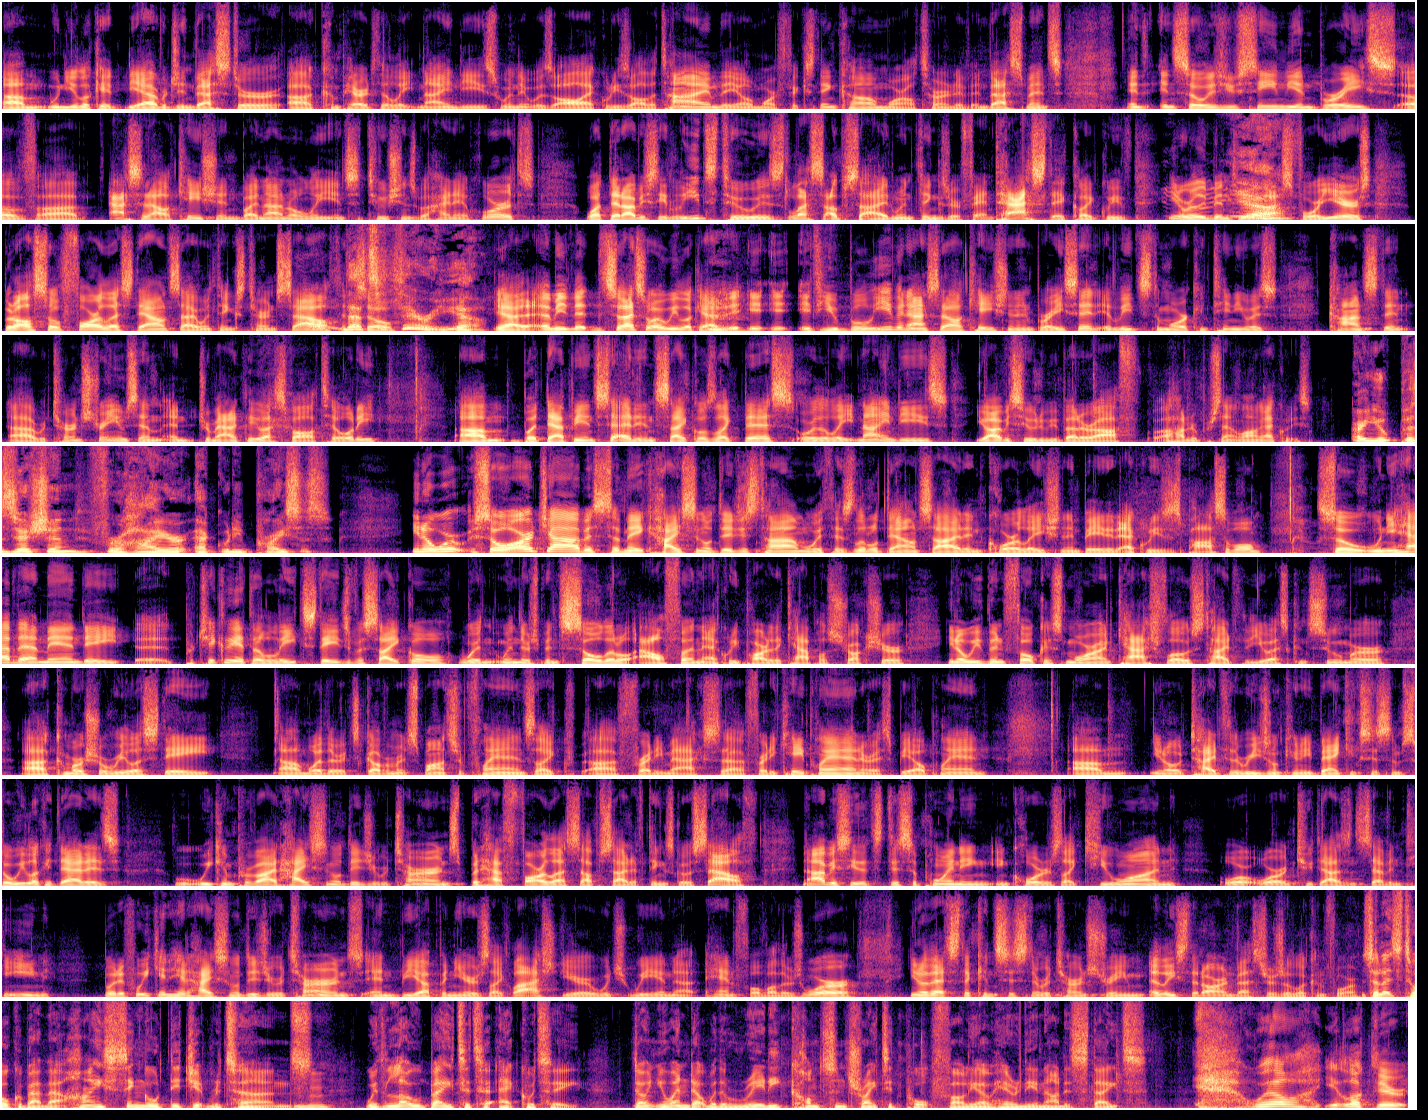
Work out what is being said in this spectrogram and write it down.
Um, when you look at the average investor uh, compared to the late '90s, when it was all equities all the time, they own more fixed income, more alternative investments, and and so as you've seen the embrace of uh, asset allocation by not only institutions but high net worths what that obviously leads to is less upside when things are fantastic, like we've you know really been through yeah. the last four years, but also far less downside when things turn south. Oh, that's so, the theory, yeah. Yeah, I mean, so that's the way we look at it. it, it if you believe in asset allocation and embrace it, it leads to more continuous, constant uh, return streams and, and dramatically less volatility. Um, but that being said, in cycles like this or the late 90s, you obviously would be better off 100% long equities. Are you positioned for higher equity prices? You know, we're so our job is to make high single digits, Tom, with as little downside and correlation and beta equities as possible. So when you have that mandate, uh, particularly at the late stage of a cycle, when when there's been so little alpha in the equity part of the capital structure, you know, we've been focused more on cash flows tied to the U.S. consumer, uh, commercial real estate. Um, whether it's government sponsored plans like uh, Freddie Mac's uh, Freddie K plan or SBL plan, um, you know, tied to the regional community banking system. So we look at that as we can provide high single digit returns, but have far less upside if things go south. Now, obviously, that's disappointing in quarters like Q1 or, or in 2017. But if we can hit high single digit returns and be up in years like last year, which we and a handful of others were, you know, that's the consistent return stream, at least that our investors are looking for. So let's talk about that high single digit returns mm-hmm. with low beta to equity don't you end up with a really concentrated portfolio here in the United States? Well, look, there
